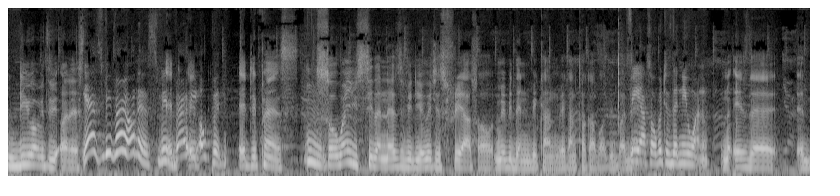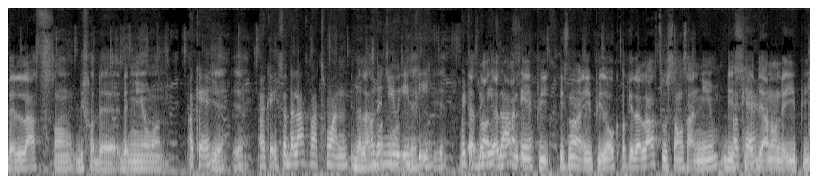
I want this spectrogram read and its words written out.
Do you want me to be honest? Yes, be very honest. Be It- very it- open. It depends. Mm. So when you see the next video, which is free as well, maybe then we can we can talk about it. But then, Fia, so which is the new one? no, it's the the last song before the the new one. Okay. Yeah, yeah. Okay, so the last but one The last on the new one, EP, yeah, yeah. which was it's not, released it's not last an year. EP. It's not an EP. No, Okay, the last two songs are new this Okay. year. They are not on the EP.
